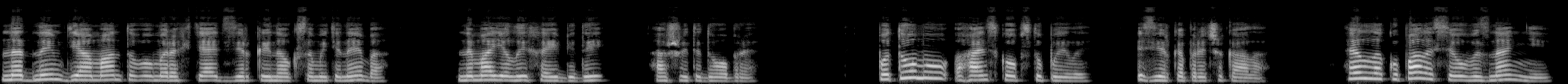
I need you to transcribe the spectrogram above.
Над ним діамантово мерехтять зірки на оксамиті неба, немає лиха і біди, а жити добре. Потому Гансько обступили, зірка перечекала. Елла купалася у визнанні,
